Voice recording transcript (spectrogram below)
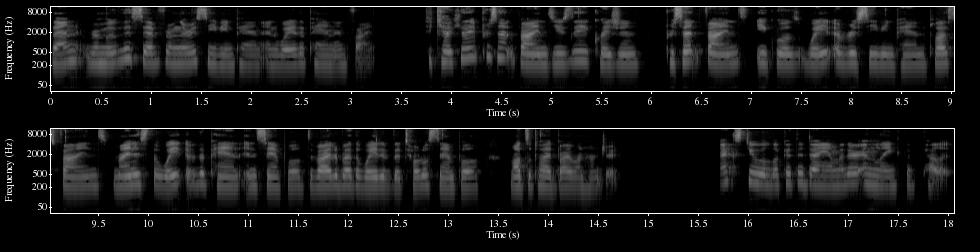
Then, remove the sieve from the receiving pan and weigh the pan and fines. To calculate percent fines, use the equation Percent fines equals weight of receiving pan plus fines minus the weight of the pan and sample divided by the weight of the total sample multiplied by 100. Next, you will look at the diameter and length of pellet.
